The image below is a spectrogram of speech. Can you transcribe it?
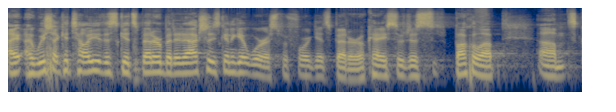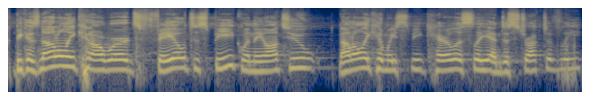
I, I, wish I could tell you this gets better, but it actually is going to get worse before it gets better, okay? So just buckle up. Um, because not only can our words fail to speak when they ought to, not only can we speak carelessly and destructively,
